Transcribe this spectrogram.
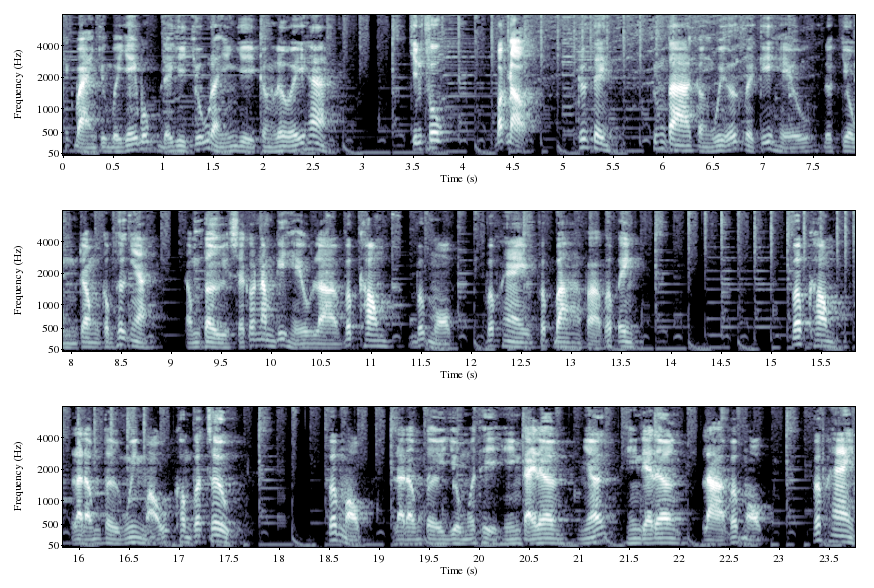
Các bạn chuẩn bị giấy bút để ghi chú là những gì cần lưu ý ha. 9 phút, bắt đầu. Trước tiên, chúng ta cần quy ước về ký hiệu được dùng trong công thức nha. Động từ sẽ có 5 ký hiệu là verb 0, verb 1, verb 2, verb 3 và verb in. Verb 0 là động từ nguyên mẫu không có to. Verb 1 là động từ dùng ở thì hiện tại đơn, nhớ hiện tại đơn là verb 1. Verb 2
